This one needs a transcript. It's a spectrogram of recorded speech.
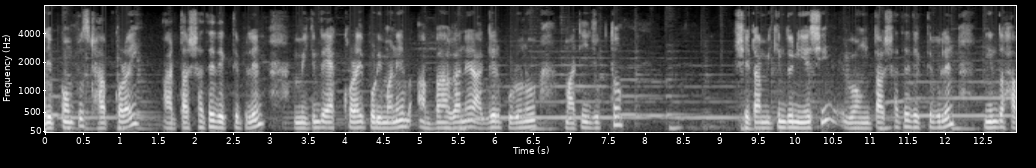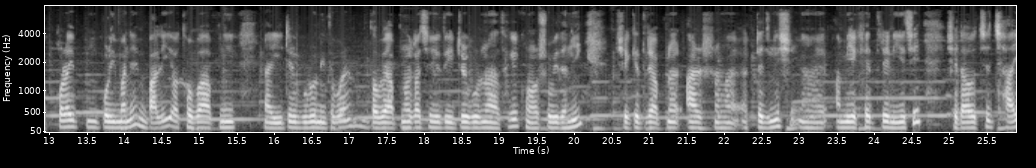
লিপ কম্পোস্ট হাফ কড়াই আর তার সাথে দেখতে পেলেন আমি কিন্তু এক কড়াই পরিমাণে বাগানের আগের পুরনো মাটিযুক্ত সেটা আমি কিন্তু নিয়েছি এবং তার সাথে দেখতে পেলেন কিন্তু হাফ কড়াই পরিমাণে বালি অথবা আপনি ইটের গুঁড়ো নিতে পারেন। তবে আপনার কাছে যদি ইটের গুঁড়ো না থাকে, কোনো অসুবিধা নেই। সেক্ষেত্রে আপনার, আর একটা জিনিস আমি এক্ষেত্রে নিয়েছি, সেটা হচ্ছে ছাই।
